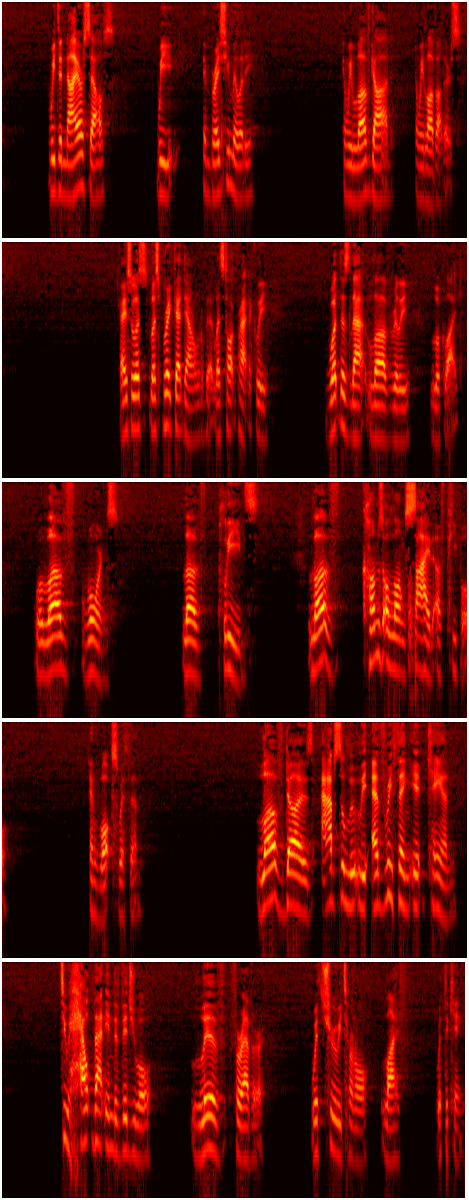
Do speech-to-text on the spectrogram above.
We deny ourselves, we embrace humility, and we love God and we love others. Okay, so let's let's break that down a little bit. Let's talk practically. What does that love really look like? Well, love warns. Love pleads. Love comes alongside of people and walks with them. Love does absolutely everything it can to help that individual live forever with true eternal life with the King.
